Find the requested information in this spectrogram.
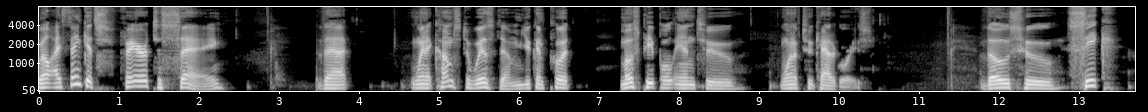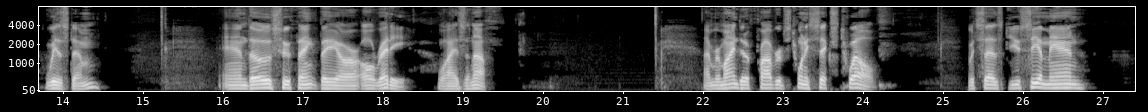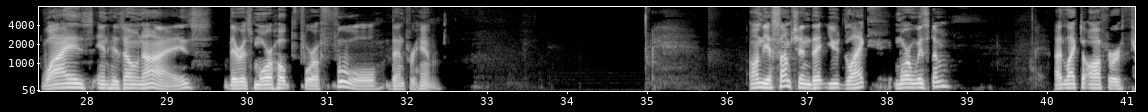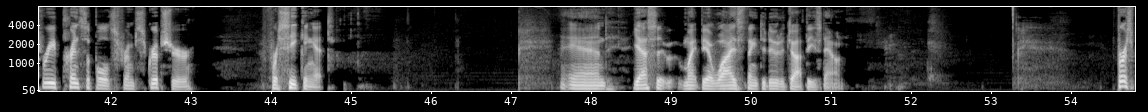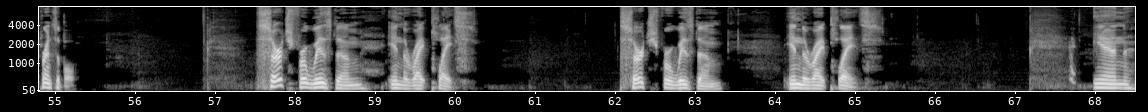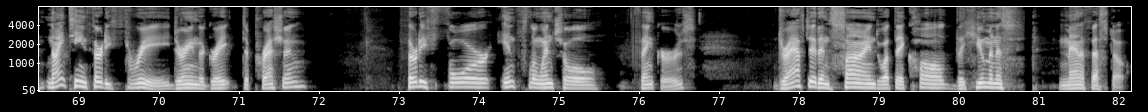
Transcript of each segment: Well, I think it's fair to say that when it comes to wisdom, you can put most people into one of two categories those who seek wisdom and those who think they are already wise enough. I'm reminded of Proverbs 26:12, which says, "Do you see a man wise in his own eyes? There is more hope for a fool than for him." On the assumption that you'd like more wisdom, I'd like to offer three principles from Scripture for seeking it. And yes, it might be a wise thing to do to jot these down. First principle search for wisdom in the right place. Search for wisdom in the right place. In 1933, during the Great Depression, 34 influential thinkers drafted and signed what they called the Humanist Manifesto.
